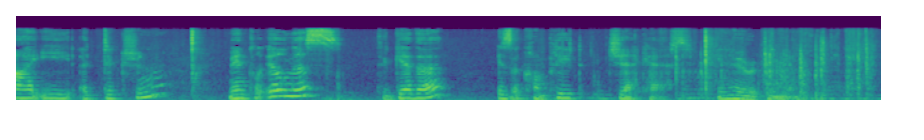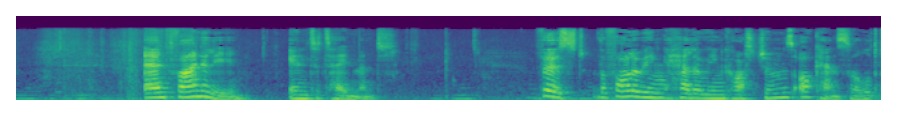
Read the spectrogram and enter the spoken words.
i.e. addiction, mental illness, together is a complete jackass, in her opinion. And finally, entertainment. First, the following Halloween costumes are cancelled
